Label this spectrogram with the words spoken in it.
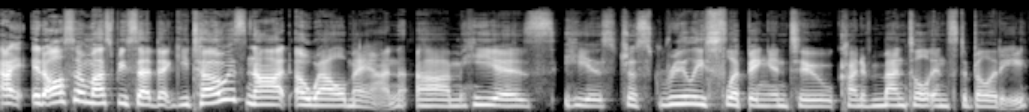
I, it also must be said that Guiteau is not a well man. Um, he is he is just really slipping into kind of mental instability,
